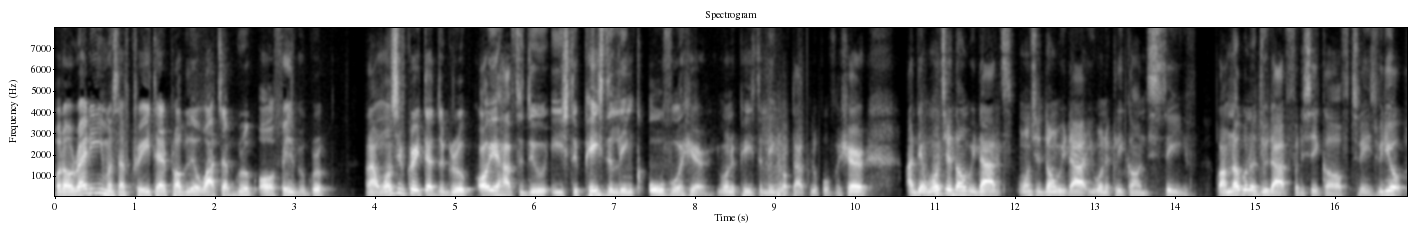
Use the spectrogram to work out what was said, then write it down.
but already you must have created probably a whatsapp group or facebook group. Now, once you've created the group, all you have to do is to paste the link over here. You want to paste the link of that group over here and then once you're done with that once you're done with that you want to click on save. But i'm not going to do that for the sake of today's video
